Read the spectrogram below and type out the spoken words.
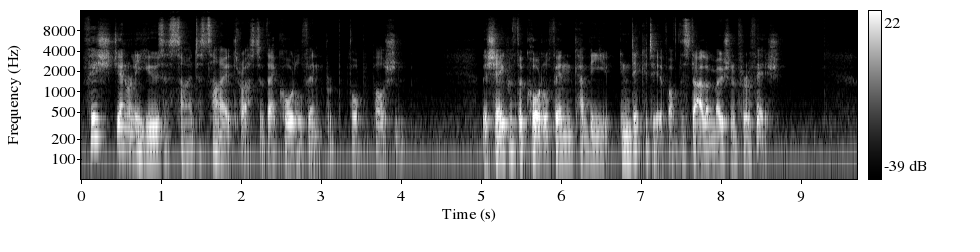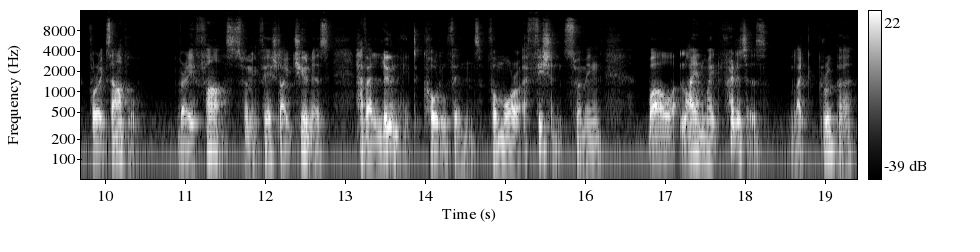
fish generally use a side to side thrust of their caudal fin for propulsion. The shape of the caudal fin can be indicative of the style of motion for a fish. For example, very fast swimming fish like tunas have a lunate caudal fins for more efficient swimming, while lie-in-wait predators like grouper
